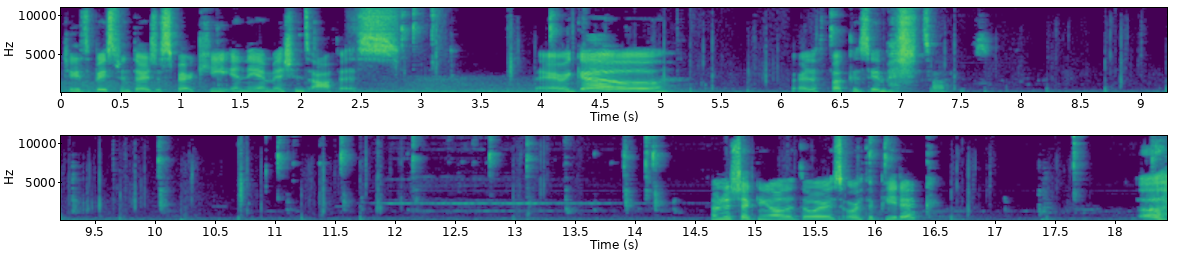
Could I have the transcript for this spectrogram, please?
To get to the basement, there's a spare key in the admissions office. There we go. Where the fuck is the admissions office? I'm just checking all the doors. Orthopedic? Ugh.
